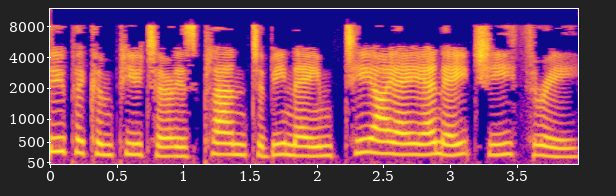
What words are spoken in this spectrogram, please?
supercomputer is planned to be named TIANHE-3.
